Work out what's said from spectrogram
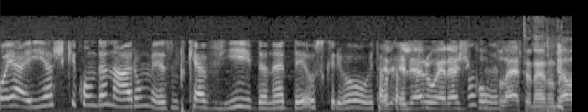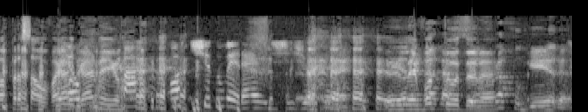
Foi aí, acho que condenaram mesmo, porque a vida, né, Deus criou e tal. Ele, ele era o herege completo, né? Não dava pra salvar em É lugar o nenhum. pacote do herege, José. Ele levou já nasceu tudo, né? pra fogueira.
